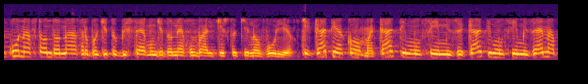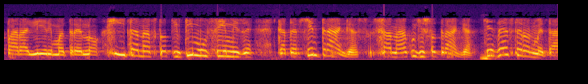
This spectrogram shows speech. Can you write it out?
ακούν αυτόν τον άνθρωπο και τον πιστεύουν και τον έχουν βάλει και στο κοινοβούλιο. Και κάτι ακόμα, κάτι μου θύμιζε, κάτι μου θύμιζε, ένα παραλήρημα τρελό. Τι ήταν αυτό, τι, τι μου θύμιζε. Καταρχήν τράγκα, σαν να άκουγες τον τράγκα. Και δεύτερον μετά,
